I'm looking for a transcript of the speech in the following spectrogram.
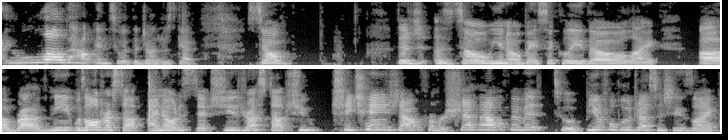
I love how into it the judges get. So, so you know basically though like uh Ravneet was all dressed up. I noticed it. She dressed up. She she changed out from her chef outfit to a beautiful blue dress, and she's like,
